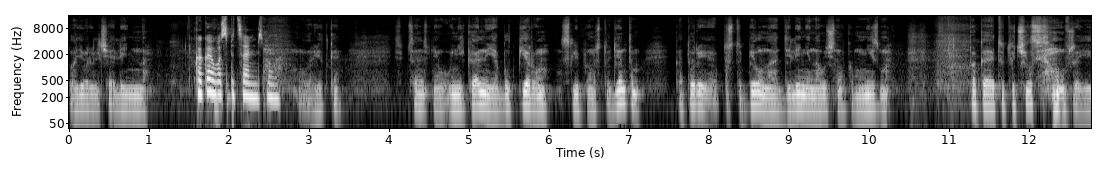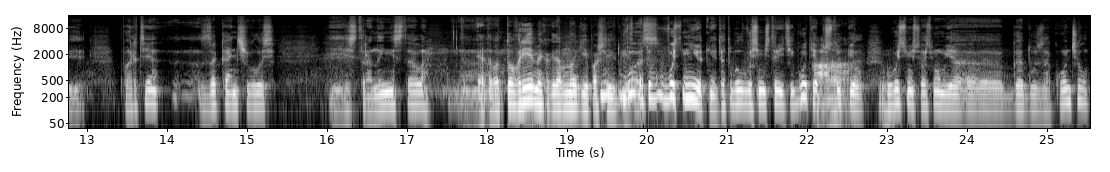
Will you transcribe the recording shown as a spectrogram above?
Владимира Ильича Ленина. Какая у вас специальность была? Редкая. Специальность у меня уникальная. Я был первым слепым студентом, который поступил на отделение научного коммунизма. Пока я тут учился, уже и партия заканчивалась, и страны не стало. Это вот то время, когда многие пошли в Ну, бизнес. Это, нет, нет, это был 83-й год, я А, поступил. В 88-м я э, году закончил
